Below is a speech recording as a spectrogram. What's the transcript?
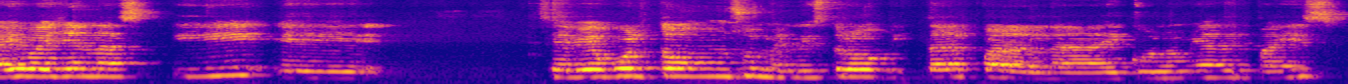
hay ballenas y eh, se había vuelto un suministro vital para la economía del país,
